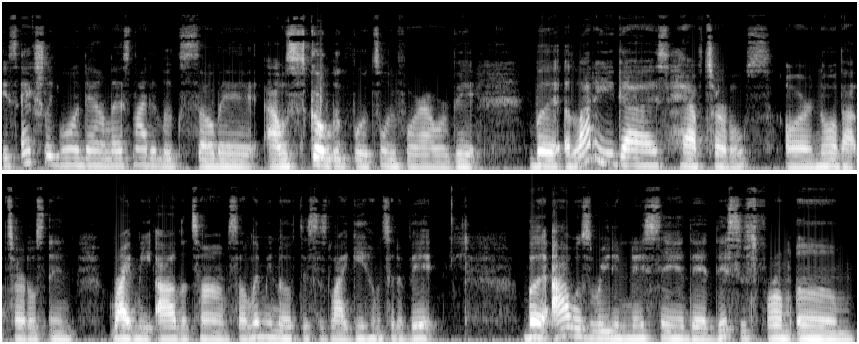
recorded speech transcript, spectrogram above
it's actually going down. Last night it looked so bad. I was to look for a 24-hour vet. But a lot of you guys have turtles or know about turtles and write me all the time. So let me know if this is like get him to the vet. But I was reading this saying that this is from um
